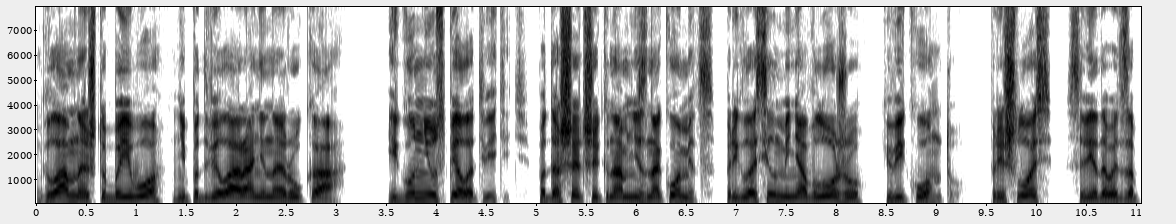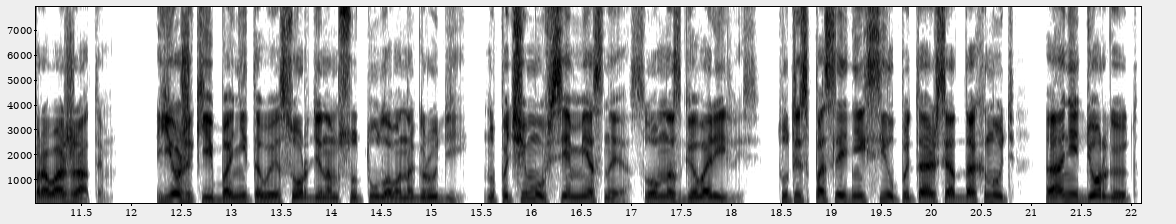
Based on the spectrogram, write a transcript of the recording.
Главное, чтобы его не подвела раненая рука. Игун не успел ответить. Подошедший к нам незнакомец пригласил меня в ложу к Виконту. Пришлось следовать за провожатым. Ежики и бонитовые с орденом Сутулова на груди. Ну почему все местные словно сговорились? Тут из последних сил пытаешься отдохнуть, а они дергают,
